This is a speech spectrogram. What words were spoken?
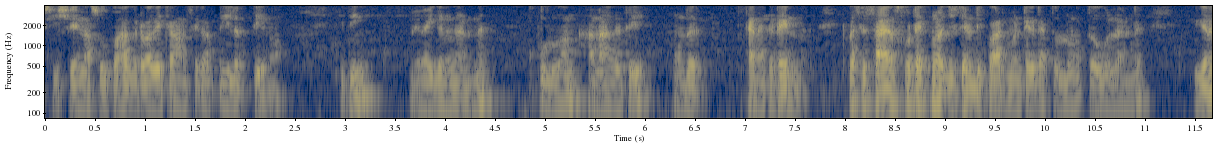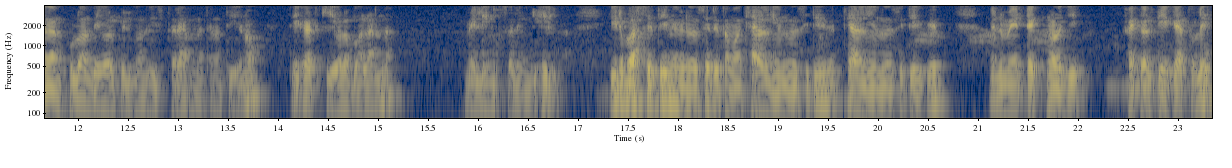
ශිෂ්‍යයන් 85කට වගේ chance එකක් දීලා තියෙනවා. ඉතින් මේවා ඉගෙන ගන්න පුළුවන් අනාගතේ හොඳ තැනකට එන්න. ඊට පස්සේ science for technology කියන ඩිපාර්ට්මන්ට් එකට ඇතුල් වුණොත් ඔයගොල්ලන්ට ඉගෙන ගන්න පුළුවන් දේවල් පිළිබඳ විස්තරයක් මෙතන තියෙනවා. ඒකත් කියවලා බලන්න මේ links වලින් ගිහිල්ලා. ඊට පස්සේ තියෙන යුනිවර්සිටිය තමයි කැලන් යුනිවර්සිටි එක. කැලන් යුනිවර්සිටි එකෙත් මෙන්න මේ ටෙක්නොලොජි ෆැකල්ටි එක ඇතුලේ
